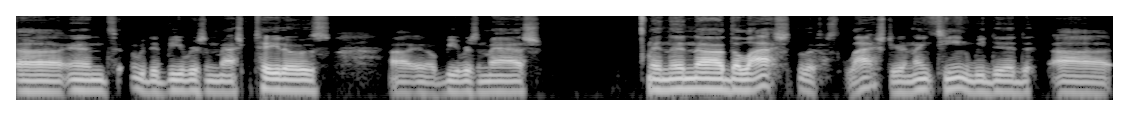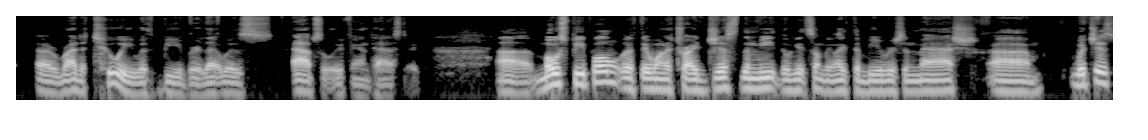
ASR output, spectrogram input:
uh, and we did beavers and mashed potatoes uh, you know, beavers and mash. And then uh, the last last year, 19, we did uh, a ratatouille with beaver. That was absolutely fantastic. Uh, most people, if they want to try just the meat, they'll get something like the beavers and mash, um, which is,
